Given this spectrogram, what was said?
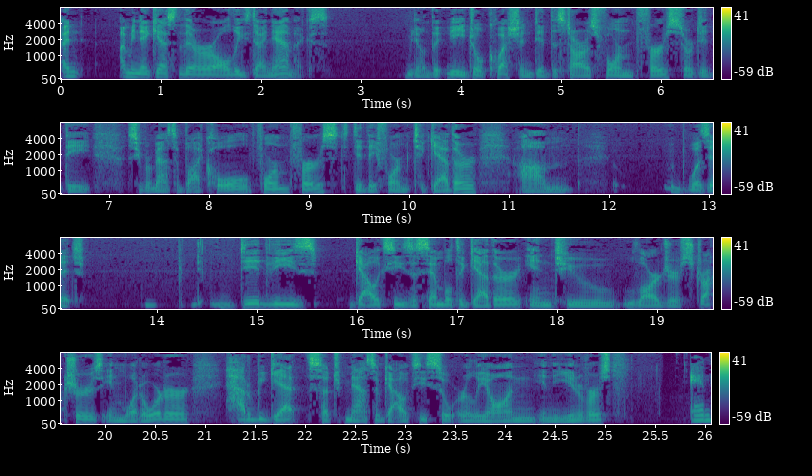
And I mean, I guess there are all these dynamics. You know, the, the age old question did the stars form first or did the supermassive black hole form first? Did they form together? Um, was it, did these galaxies assemble together into larger structures? In what order? How did we get such massive galaxies so early on in the universe? And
